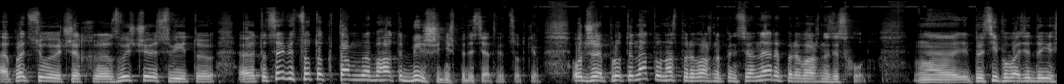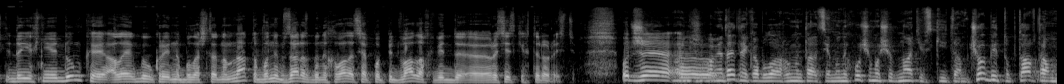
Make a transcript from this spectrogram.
е, працюючих е, з вищою освітою, е, то цей відсоток там набагато більше ніж 50%. Отже, проти НАТО у нас переважно пенсіонери, переважно зі сходу. При цій повазі до, їх, до їхньої думки, але якби Україна була членом НАТО, вони б зараз би не ховалися по підвалах від російських терористів. Отже, Раніше, пам'ятаєте, яка була аргументація? Ми не хочемо, щоб натівський там чобіт топтав там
